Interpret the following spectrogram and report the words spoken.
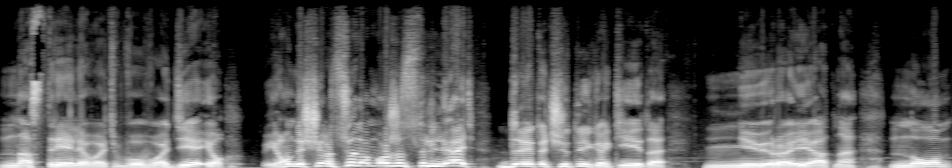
настреливать в воде. И и он еще отсюда может стрелять. Да это читы какие-то. Невероятно. Но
